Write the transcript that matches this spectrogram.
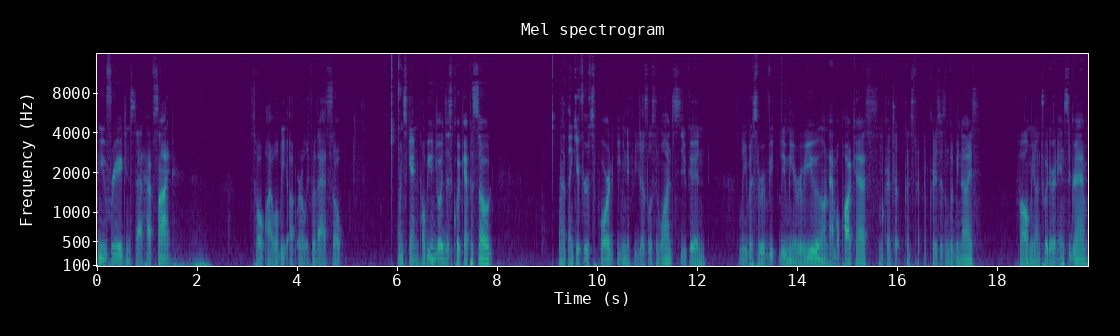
new free agents that have signed. So I will be up early for that. So once again, hope you enjoyed this quick episode. Uh, thank you for your support. Even if you just listened once, you can leave us a review, leave me a review on Apple Podcasts. Some constructive criticism would be nice. Follow me on Twitter and Instagram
